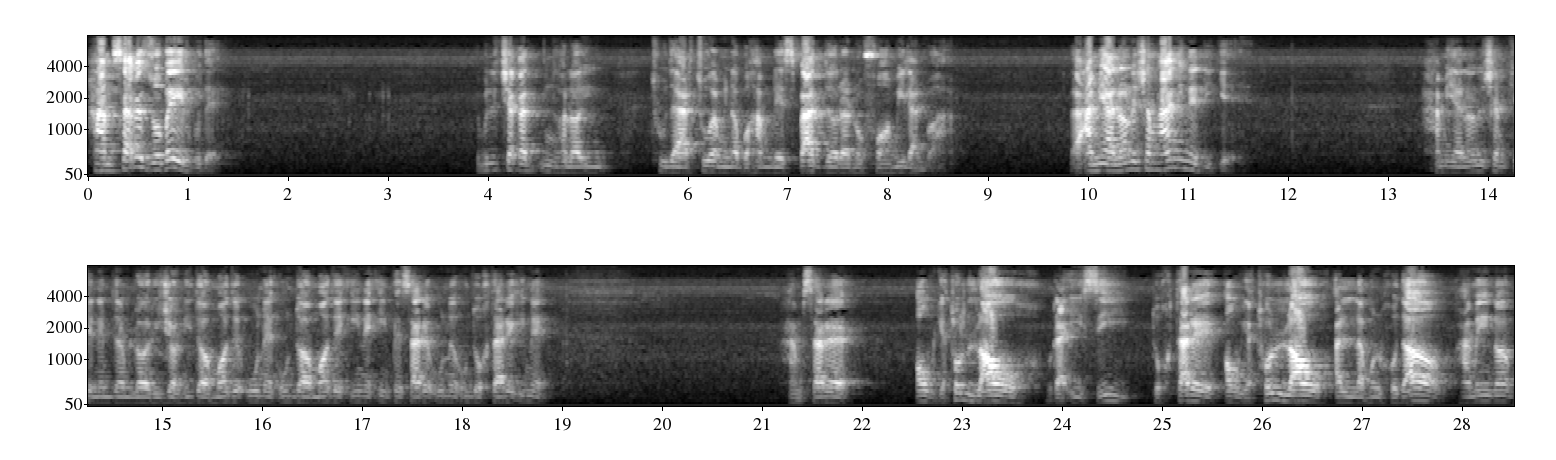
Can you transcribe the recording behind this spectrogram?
همسر زبیر بوده. ببینید چقدر این حالا این تو در تو هم اینا با هم نسبت دارن و فامیلن با هم. و همین الانش هم همینه دیگه. همین هم که نمی‌دونم لاریجانی داماد اونه اون داماد اینه این پسر اونه اون دختر اینه. همسر آیت الله رئیسی دختر آیت الله علم الهدا همه اینا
